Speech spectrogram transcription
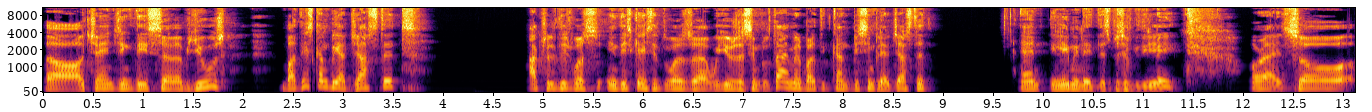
uh, changing these uh, views, but this can be adjusted. Actually, this was in this case it was uh, we use a simple timer, but it can be simply adjusted and eliminate the specific delay. All right. So,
